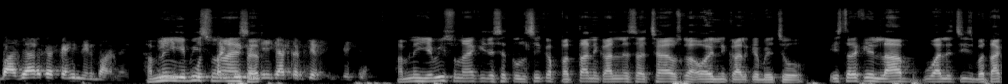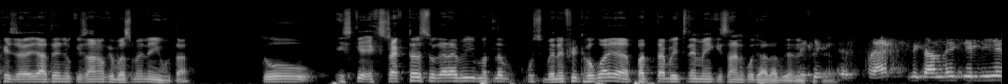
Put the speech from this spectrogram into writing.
बाज़ार का कहीं निर्माण है हमने ये भी सुना है सर। हमने ये भी सुना है कि जैसे तुलसी का पत्ता निकालने से अच्छा है उसका ऑयल निकाल के बेचो। इस तरह के लाभ वाली चीज़ बता के चले जाते हैं जो किसानों के बस में नहीं होता। तो इसके एक्सट्रैक्टर्स वगैरह भी मतलब कुछ बेनिफिट होगा या पत्ता बेचने में ही किसान को ज़्यादा बेनिफिट है? एक्सट्रैक्ट निकालने के लिए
